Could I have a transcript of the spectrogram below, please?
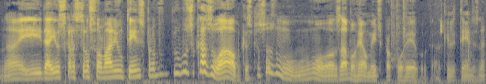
né? E daí os caras transformaram em um tênis para uso casual, porque as pessoas não, não usavam realmente para correr aquele tênis, né?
